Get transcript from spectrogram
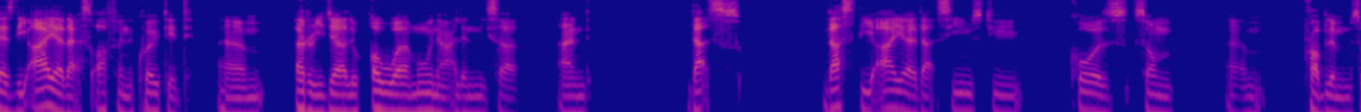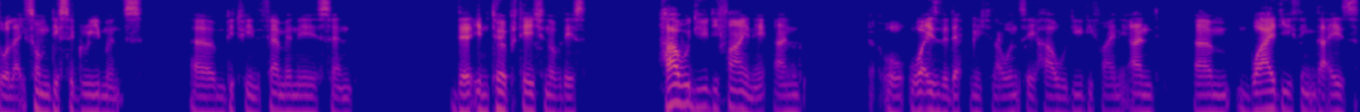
there's the ayah that's often quoted, um, الرجال قوامون على النساء and that's that's the ayah that seems to cause some um, problems or like some disagreements um, between feminists and the interpretation of this. How would you define it, and or what is the definition? I wouldn't say how would you define it, and um, why do you think that is?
